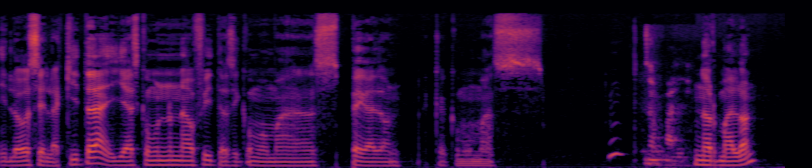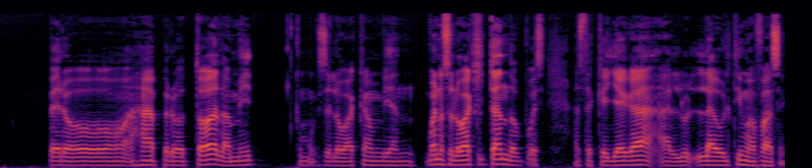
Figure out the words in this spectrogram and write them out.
Y luego se la quita y ya es como un outfit así como más pegadón, acá como más Normal. normalón. Pero, ajá, pero toda la mid como que se lo va cambiando. Bueno, se lo va quitando, pues, hasta que llega a la última fase.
